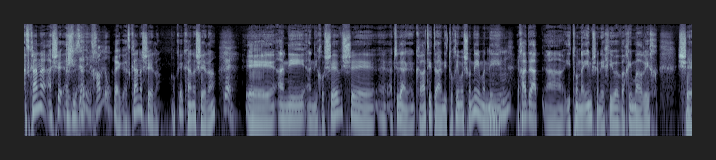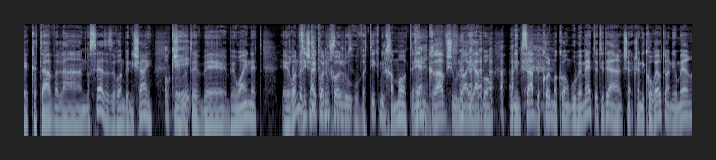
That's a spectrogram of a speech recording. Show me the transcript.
אז כאן השאלה... בשביל זה נלחמנו. רגע, אז כאן השאלה. אוקיי, כאן השאלה. כן. Uh, אני, אני חושב ש... אתה יודע, קראתי את הניתוחים השונים, אני... Mm-hmm. אחד העיתונאים שאני הכי אוהב והכי מעריך שכתב על הנושא הזה זה רון בן ישי, אוקיי. שכותב בוויינט. אה, רון בן ישי קודם כל הוא, הוא ותיק מלחמות, כן. אין קרב שהוא לא היה בו, הוא נמצא בכל מקום, הוא באמת, אתה יודע, כש, כשאני קורא אותו אני אומר,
